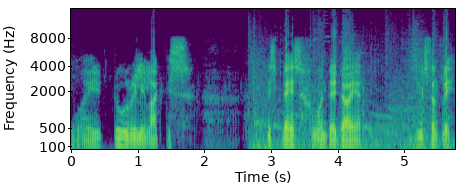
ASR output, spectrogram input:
Oh, I do really like this this place when they die instantly.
